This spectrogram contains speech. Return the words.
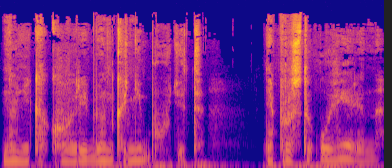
Но никакого ребенка не будет. Я просто уверена.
